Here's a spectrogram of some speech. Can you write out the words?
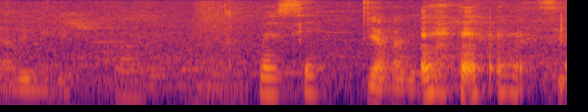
dans le milieu. Merci. Il n'y a pas de problème.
